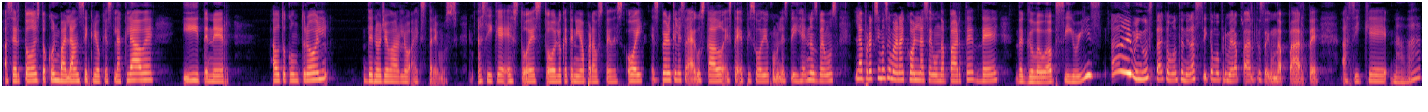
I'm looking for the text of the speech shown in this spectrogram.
Hacer todo esto con balance creo que es la clave y tener autocontrol de no llevarlo a extremos. Así que esto es todo lo que tenía para ustedes hoy. Espero que les haya gustado este episodio. Como les dije, nos vemos la próxima semana con la segunda parte de The Glow Up Series. Ay, me gusta como tener así como primera parte, segunda parte. Así que nada,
